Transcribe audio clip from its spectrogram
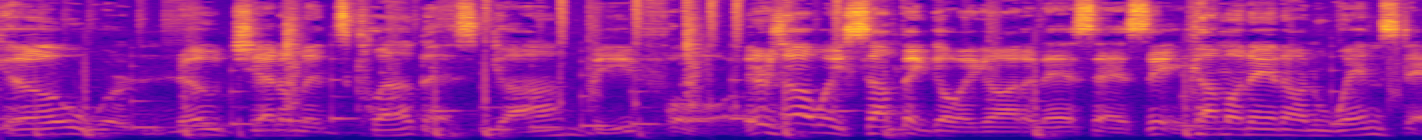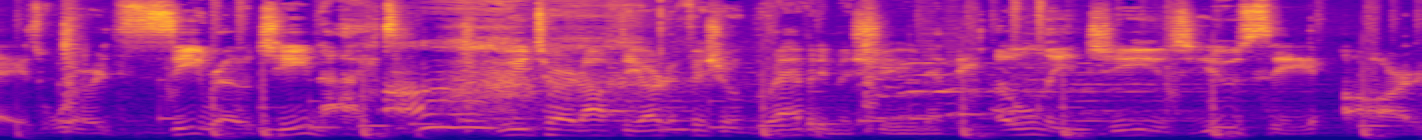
go where no gentleman's club has gone before. There's always something going on at SSE. Come on in on Wednesdays where it's zero G night. Ah. We turn off the artificial gravity machine, and the only G's you see are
